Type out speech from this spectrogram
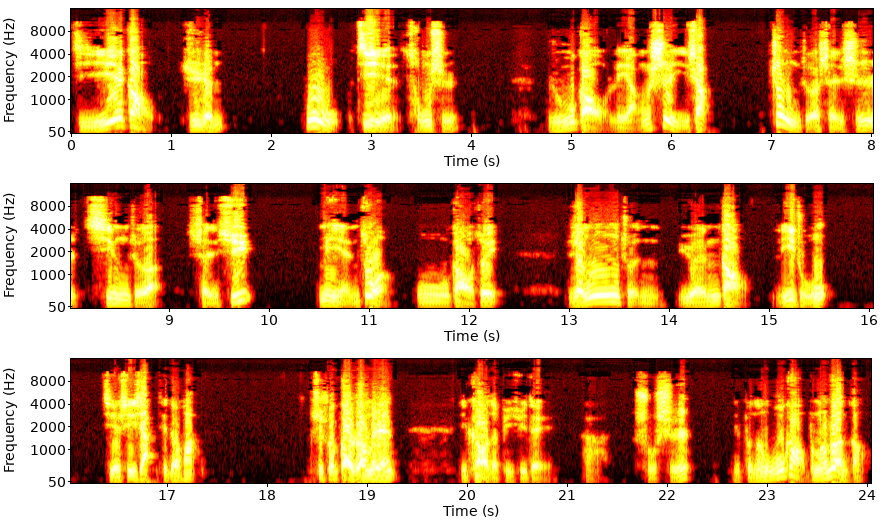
结告之人。物皆从实，如告两事以上，重者审实，轻者审虚，免作诬告罪，仍准原告离主。解释一下这段话，是说告状的人，你告的必须得啊属实，你不能诬告，不能乱告。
